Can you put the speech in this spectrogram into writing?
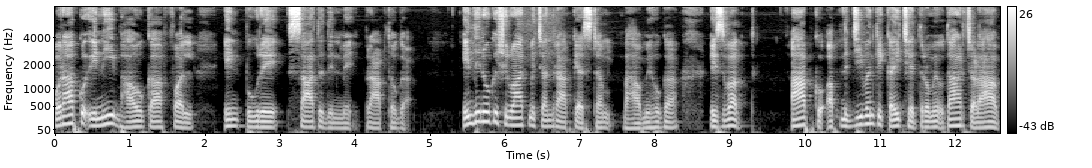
और आपको इन्हीं भाव का फल इन पूरे सात दिन में प्राप्त होगा। इन दिनों की शुरुआत में चंद्र आपके अष्टम भाव में होगा। इस वक्त आपको अपने जीवन के कई क्षेत्रों में उतार चढ़ाव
